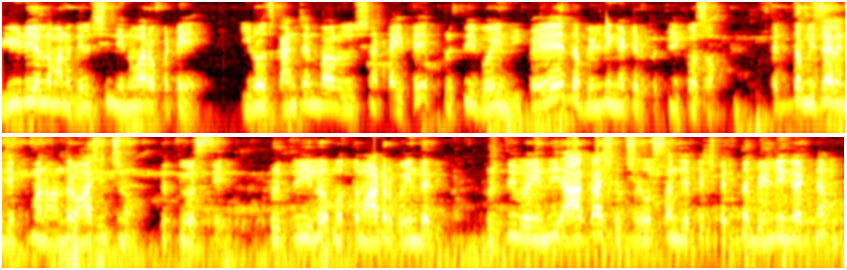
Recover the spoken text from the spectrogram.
వీడియోలో మనకు తెలిసింది ఇన్వార్ ఒకటే. ఈరోజు రోజు బాబు చూసినట్టయితే పృథ్వీ పోయింది. పెద్ద బిల్డింగ్ కట్టారు పృథ్వీ కోసం. పెద్ద మిజైల్ అని చెప్పి మనం అందరం ఆశించినాం పృథ్వీ వస్తే. పృథ్వీలో మొత్తం ఆర్డర్ పోయింది అది. పృథ్వీ పోయింది ఆకాశ్ వచ్చి వస్తుందని చెప్పేసి పెద్ద బిల్డింగ్ కట్టినాం.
